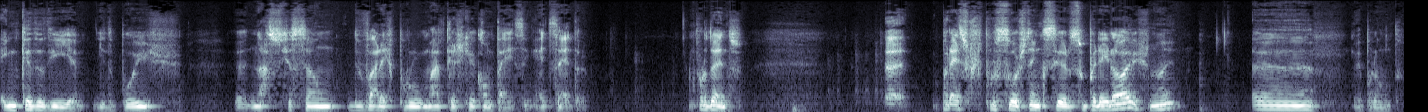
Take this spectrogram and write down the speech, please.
em cada dia e depois eh, na associação de várias problemáticas que acontecem, etc. Portanto, uh, parece que os professores têm que ser super-heróis, não é? Uh, e pronto.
